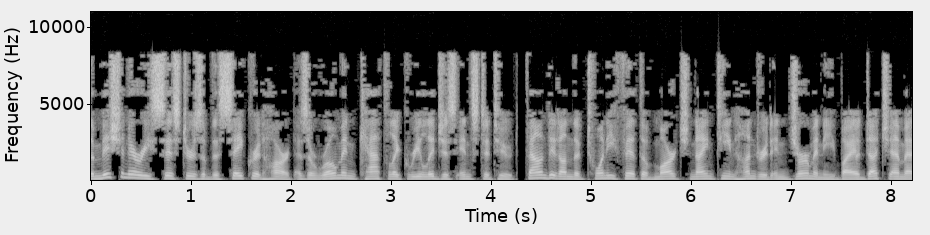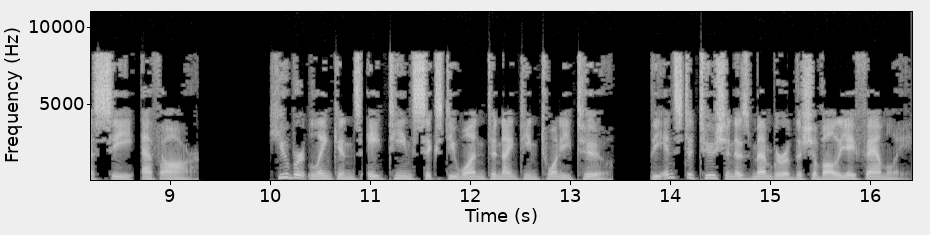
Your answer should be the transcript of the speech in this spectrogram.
The Missionary Sisters of the Sacred Heart is a Roman Catholic religious institute, founded on 25 March 1900 in Germany by a Dutch MSc, Fr. Hubert Linckens (1861–1922). The institution is member of the Chevalier family.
